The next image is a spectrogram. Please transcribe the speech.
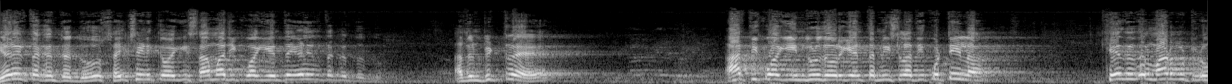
ಹೇಳಿರ್ತಕ್ಕಂಥದ್ದು ಶೈಕ್ಷಣಿಕವಾಗಿ, ಸಾಮಾಜಿಕವಾಗಿ ಅಂತ ಹೇಳಿರ್ತಕ್ಕಂಥದ್ದು. ಅದನ್ನ ಬಿಟ್ರೆ ಆರ್ಥಿಕವಾಗಿ ಹಿಂದುಳಿದವರಿಗೆ ಅಂತ ಮೀಸಲಾತಿ ಕೊಟ್ಟೇ ಇಲ್ಲ. ಕೇಂದ್ರದಲ್ಲಿ ಮಾಡಿಬಿಟ್ರು.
